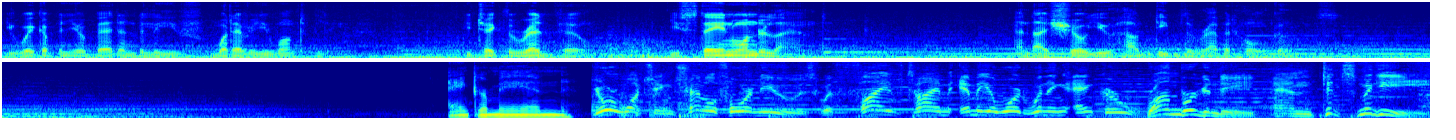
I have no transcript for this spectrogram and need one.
You wake up in your bed and believe whatever you want to believe. You take the red pill, you stay in Wonderland, and I show you how deep the rabbit hole goes. Anchorman. You're watching Channel 4 News with five time Emmy Award winning anchor Ron Burgundy and Tits McGee.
